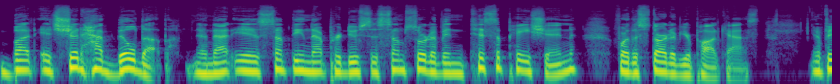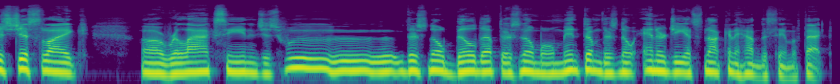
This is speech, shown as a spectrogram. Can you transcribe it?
but it should have buildup. And that is something that produces some sort of anticipation for the start of your podcast. If it's just like, uh, relaxing and just woo, there's no buildup, there's no momentum, there's no energy, it's not going to have the same effect.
